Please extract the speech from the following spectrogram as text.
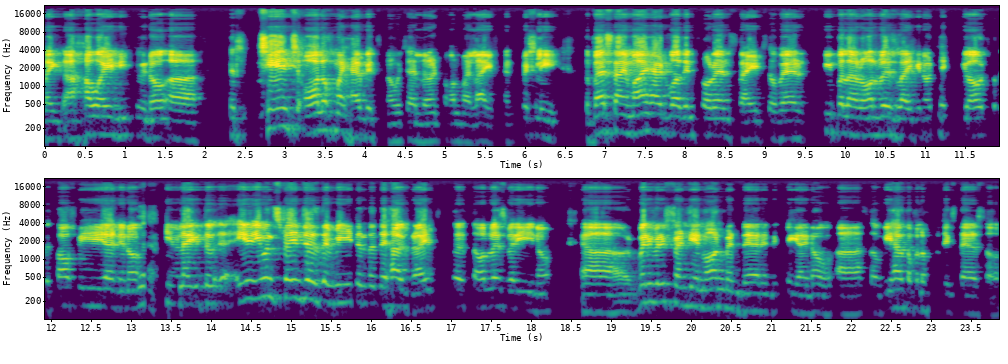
like uh, how I need to, you know, uh, change all of my habits, you know, which I learned all my life. And especially the best time I had was in Florence, right? So where people are always like, you know, taking you out for the coffee and, you know, yeah. like the, even strangers they meet and then they hug, right? So it's always very, you know, uh, very very friendly environment there in Italy. I know. Uh, so we have a couple of projects there. So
